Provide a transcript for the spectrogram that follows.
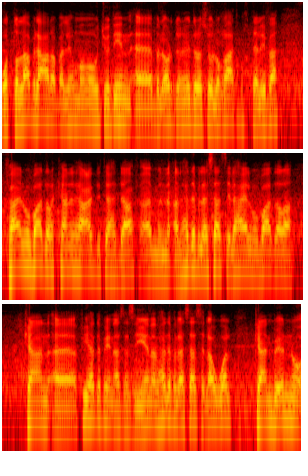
والطلاب العرب اللي هم موجودين آه، بالأردن ويدرسوا لغات مختلفة. فهاي المبادرة كان لها عدة أهداف. آه، من الهدف الأساسي لهاي المبادرة كان في هدفين أساسيين، الهدف الأساسي الأول كان بأنه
